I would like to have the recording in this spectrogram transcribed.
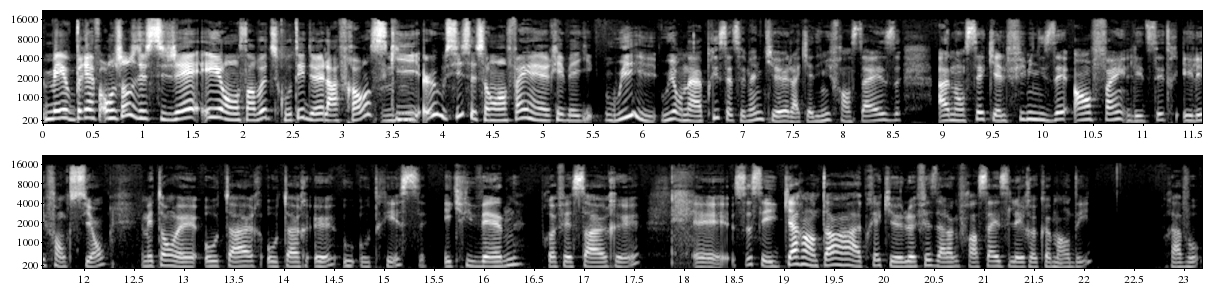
Mais bref, on change de sujet et on s'en va du côté de la France, qui eux aussi se sont enfin réveillés. Oui, oui, on a appris cette semaine que l'Académie française annonçait qu'elle féminisait enfin les titres et les fonctions. Mettons euh, auteur, auteur E ou autrice, écrivaine, professeur E. Euh, ça, c'est 40 ans après que l'Office de la langue française l'ait recommandé. Bravo.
